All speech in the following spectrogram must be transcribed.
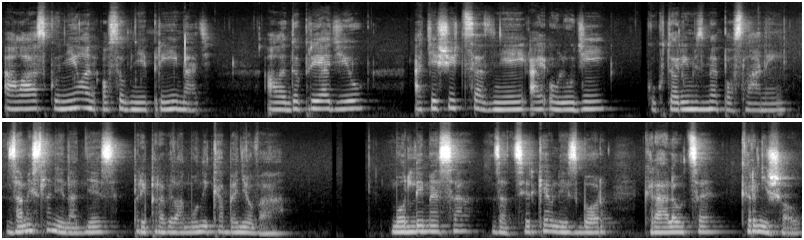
a lásku nielen osobne prijímať, ale dopriať ju a tešiť sa z nej aj u ľudí, ku ktorým sme poslaní. Zamyslenie na dnes pripravila Monika Beňová. Modlíme sa za cirkevný zbor Kráľovce Krnišov.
